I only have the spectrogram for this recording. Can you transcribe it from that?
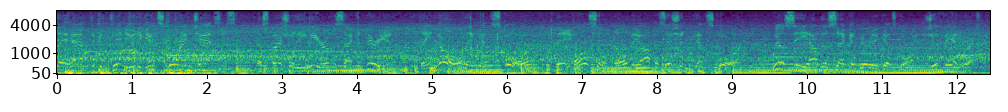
they have to continue to get scoring chances, especially here in the second period. They know they can score. They also know the opposition can score. We'll see how this second period gets going. Should be interesting.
